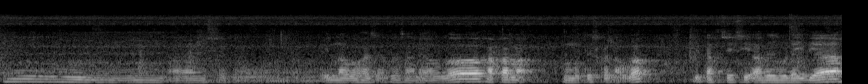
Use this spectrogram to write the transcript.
Hmm, alam sekalian. Inna Allah azza wa Allah hakama memutuskan Allah di taksisi ahli Hudaybiyah.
